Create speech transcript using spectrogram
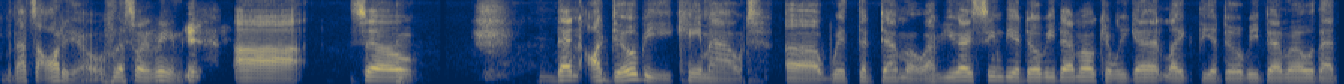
But that's audio. That's what I mean. Yeah. Uh, so then Adobe came out uh, with the demo. Have you guys seen the Adobe demo? Can we get like the Adobe demo that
